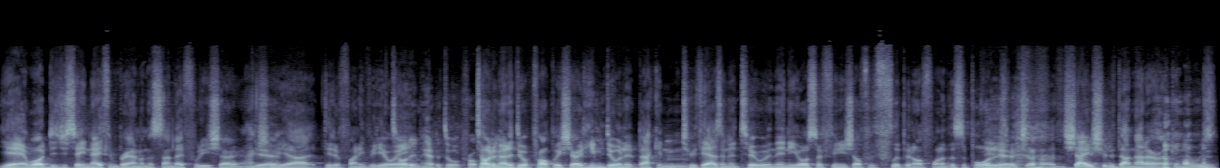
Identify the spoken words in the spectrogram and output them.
Yeah, well, did you see Nathan Brown on the Sunday Footy Show? Actually, uh, did a funny video. told him how to do it properly. told him how to do it properly. Showed him doing it back Mm. in 2002, and then he also finished off with flipping off one of the supporters, Yeah. which uh, Shai should have done that. I reckon it was.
